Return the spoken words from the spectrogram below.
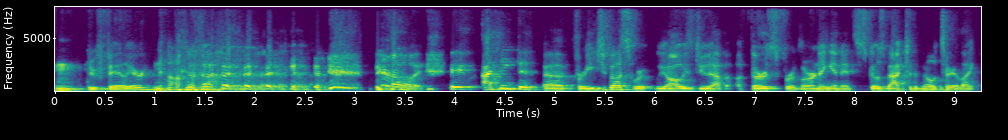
Mm, through failure? No, no. It, I think that uh, for each of us, we always do have a thirst for learning, and it goes back to the military, like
